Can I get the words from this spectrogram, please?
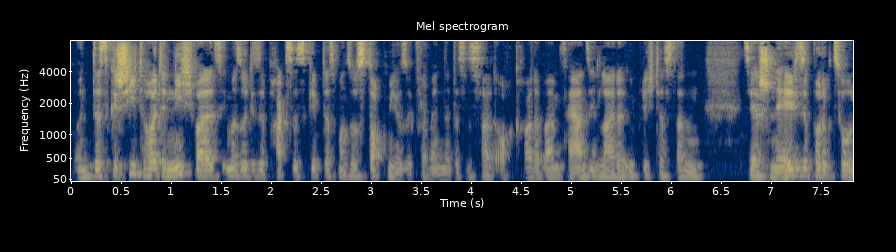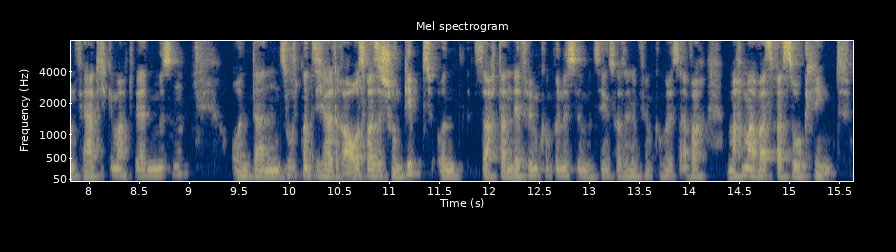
und das geschieht heute nicht, weil es immer so diese Praxis gibt, dass man so Stock-Music verwendet. Das ist halt auch gerade beim Fernsehen leider üblich, dass dann sehr schnell diese Produktionen fertig gemacht werden müssen. Und dann sucht man sich halt raus, was es schon gibt und sagt dann der Filmkomponistin beziehungsweise dem Filmkomponisten einfach, mach mal was, was so klingt.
